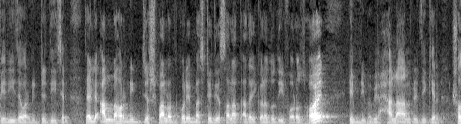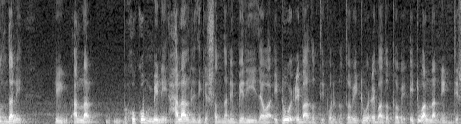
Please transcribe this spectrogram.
বেরিয়ে যাওয়ার নির্দেশ দিয়েছেন। তাইলে আল্লাহর নির্দেশ পালন করে মসজিদে সালাত আদায় করা যদি ফরজ হয়, এমনিভাবে হালাল রিজিকের সন্ধানে, এই আল্লাহর হুকুম মেনে হালাল রিজিকের সন্ধানে বেরিয়ে যাওয়া এটাও এবাদতে পরিণত হবে এটাও এবাদত হবে এটাও আল্লাহর নির্দেশ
